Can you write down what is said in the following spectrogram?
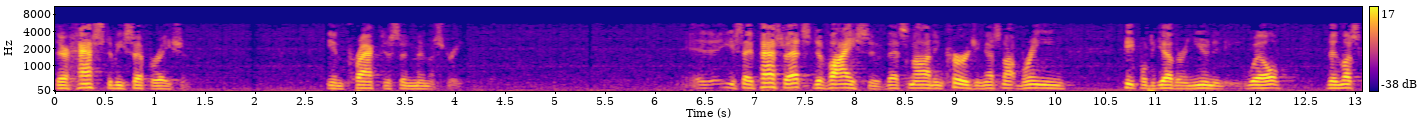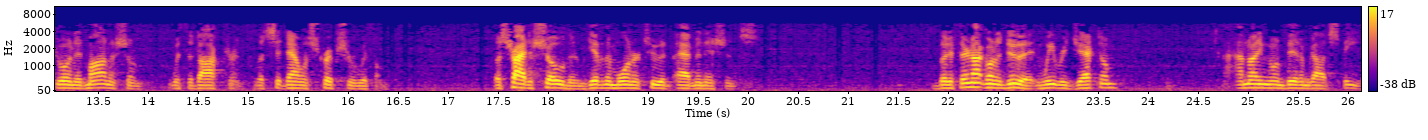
there has to be separation in practice and ministry. You say, Pastor, that's divisive. That's not encouraging. That's not bringing people together in unity. Well, then let's go and admonish them with the doctrine. Let's sit down with Scripture with them. Let's try to show them, give them one or two admonitions. But if they're not going to do it and we reject them, I'm not even going to bid them Godspeed.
